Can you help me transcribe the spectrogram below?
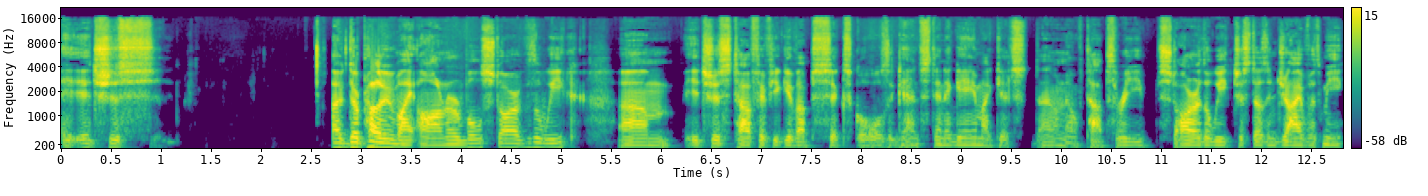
it's just uh, they're probably my honorable star of the week. Um, it's just tough if you give up six goals against in a game. I guess I don't know. Top three star of the week just doesn't jive with me,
